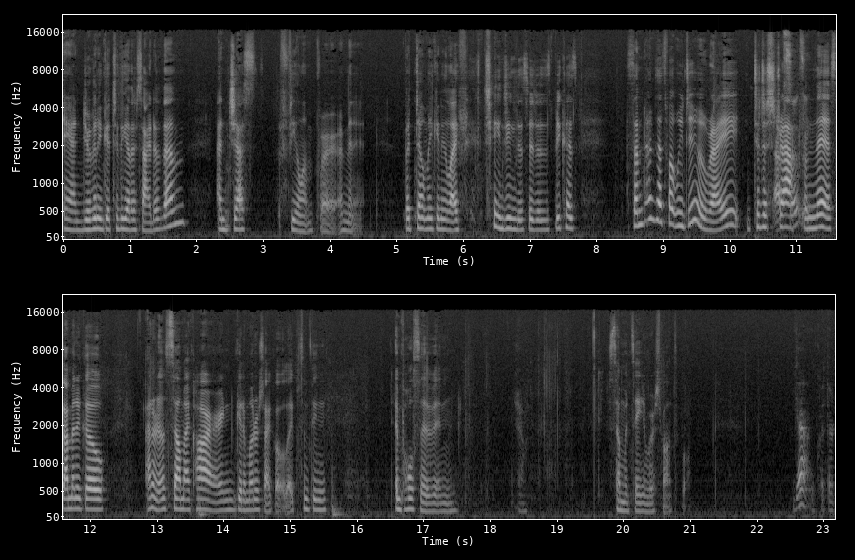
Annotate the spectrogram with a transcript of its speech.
and you're going to get to the other side of them, and just feel them for a minute. But don't make any life-changing decisions because sometimes that's what we do, right? To distract from this, I'm going to go, I don't know, sell my car and get a motorcycle, like something impulsive and, some would say irresponsible. Yeah, quit their,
